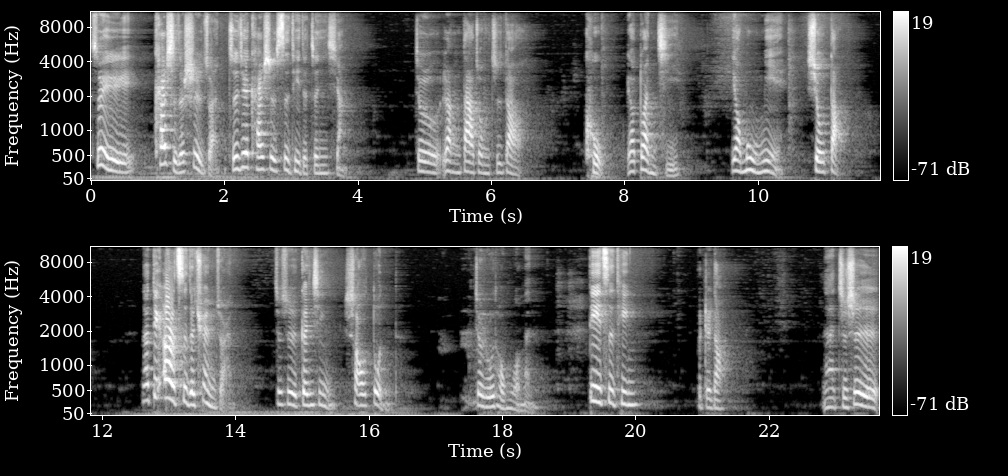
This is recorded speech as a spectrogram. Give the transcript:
所以开始的示转，直接开示四谛的真相，就让大众知道苦要断集，要木灭修道。那第二次的劝转。就是根性稍钝的，就如同我们。第一次听不知道，那只是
